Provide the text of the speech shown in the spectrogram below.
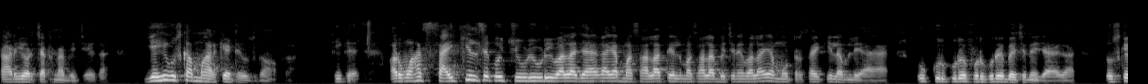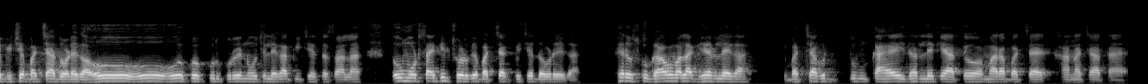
ताड़ी और चखना बेचेगा। यही उसका मार्केट है उस गाँव का, ठीक है? और वहाँ साइकिल से कोई चूड़ी उड़ी वाला जाएगा या मसाला तेल मसाला बेचने वाला या मोटरसाइकिल अब ले आया है, वो कुरकुरे फुरकुरे बेचने जाएगा। तो उसके पीछे बच्चा दौड़ेगा, हो हो हो, कोई कुरकुरे नोच लेगा पीछे से साला तो वो मोटरसाइकिल छोड़ के बच्चा के पीछे दौड़ेगा। फिर उसको गाँव वाला घेर लेगा कि बच्चा को तुम काहे इधर लेके आते हो, हमारा बच्चा खाना चाहता है।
